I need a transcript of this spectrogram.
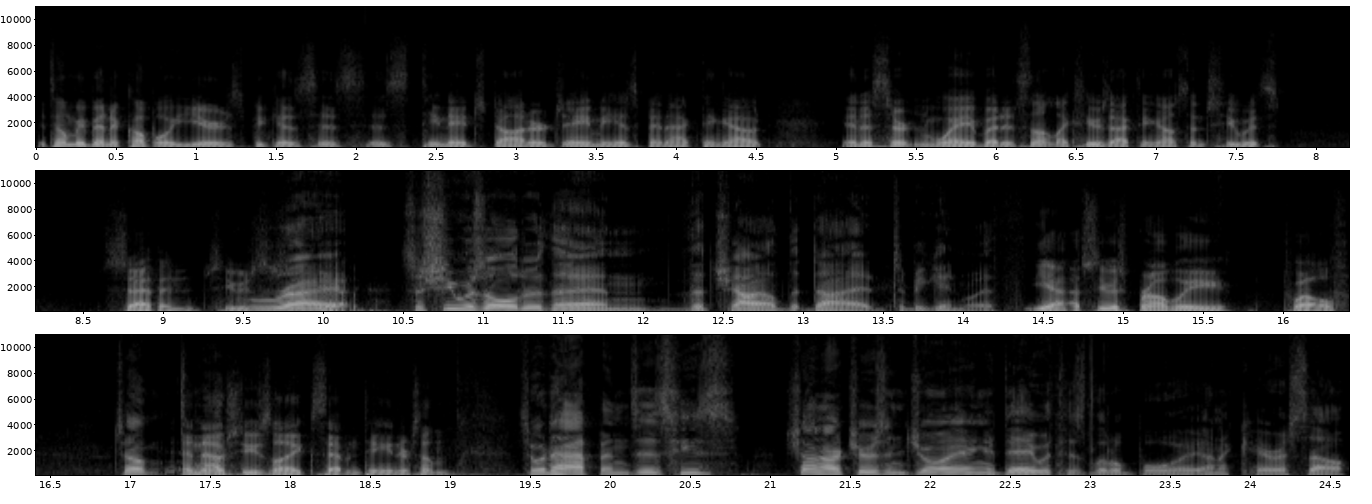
it's only been a couple of years because his his teenage daughter Jamie has been acting out in a certain way, but it's not like she was acting out since she was seven. She was Right. Yeah, So she was older than the child that died to begin with. yeah. She was probably twelve, So and now she's like seventeen or something. So what happens is he's Sean Archer is enjoying a day with his little boy on a carousel,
